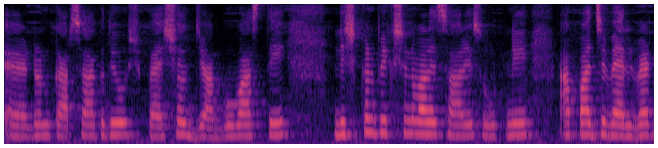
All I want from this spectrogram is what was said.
ਐਡ ਆਨ ਕਰ ਸਕਦੇ ਹੋ। ਸਪੈਸ਼ਲ ਜਾਗੋ ਵਾਸਤੇ ਲਿਸ਼ਕਣ ਪਿਕਸ਼ਨ ਵਾਲੇ ਸਾਰੇ ਸੂਟ ਨੇ। ਆਪਾਂ ਅੱਜ ਵੈਲਵੈਟ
